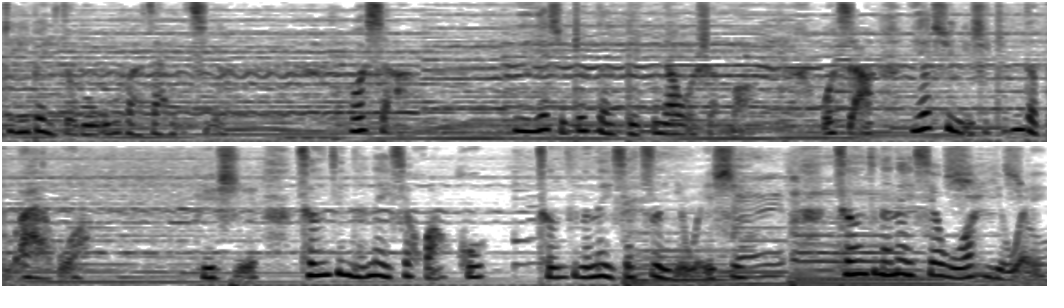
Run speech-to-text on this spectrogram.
这一辈子我们无法在一起了。我想，你也许真的给不了我什么。我想，也许你是真的不爱我。于是，曾经的那些恍惚，曾经的那些自以为是，曾经的那些我以为。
